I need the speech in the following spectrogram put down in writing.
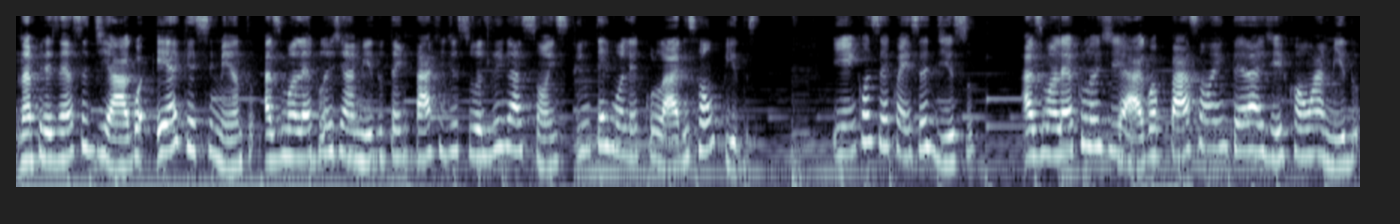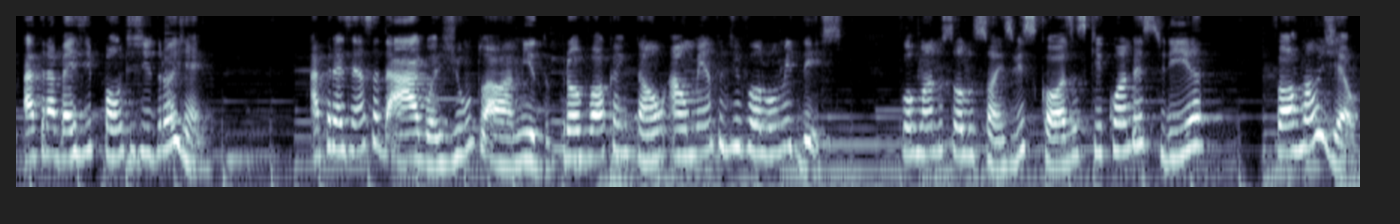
na presença de água e aquecimento, as moléculas de amido têm parte de suas ligações intermoleculares rompidas. E em consequência disso, as moléculas de água passam a interagir com o amido através de pontes de hidrogênio. A presença da água junto ao amido provoca então aumento de volume deste, formando soluções viscosas que, quando esfria, formam gel.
